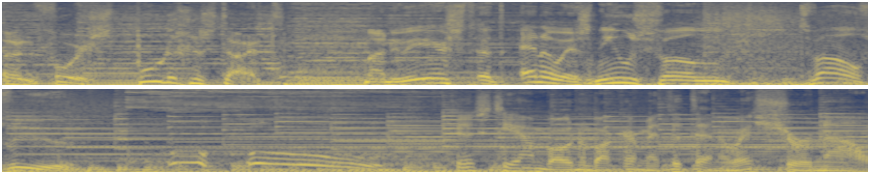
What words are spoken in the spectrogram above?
een voorspoedige start. Maar nu eerst het NOS nieuws van 12 uur. Ho, ho. Christian Bonenbakker met het NOS Journaal.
